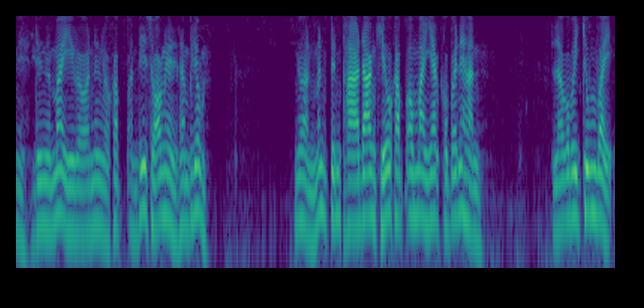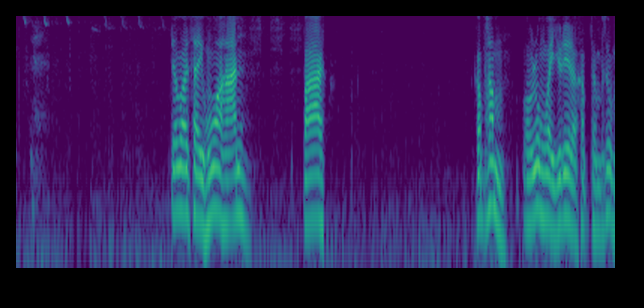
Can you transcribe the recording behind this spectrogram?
นี่ดึงกันมาอีกแล้วอันหนึงแล้วครับ อันที่สองเนี่ยท่านผู้ชมเนื้อหันมันเป็นผ่าด่างเขียวครับ เอาไม้ยัดเข้าไปในหันแล้วก็ไปจุ่มไว้แต่ว่าใส่หัวอาหารปลากระพั่มเอาลงไว้อยู่ได้แหละครับท่านผู้ชม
